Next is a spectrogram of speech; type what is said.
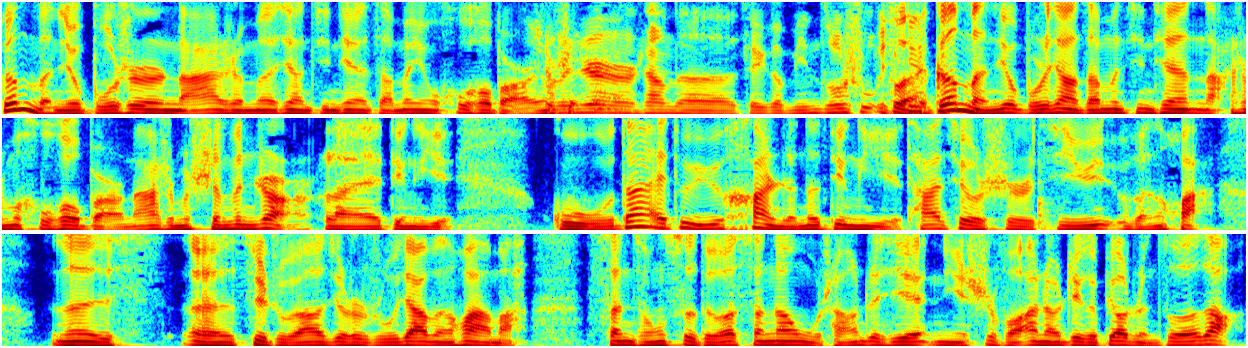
根本就不是拿什么像今天咱们用户口本、身份证上的这个民族属性，对，根本就不是像咱们今天拿什么户口本、拿什么身份证来定义。古代对于汉人的定义，它就是基于文化。那呃，最主要就是儒家文化嘛，三从四德、三纲五常这些，你是否按照这个标准做得到？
